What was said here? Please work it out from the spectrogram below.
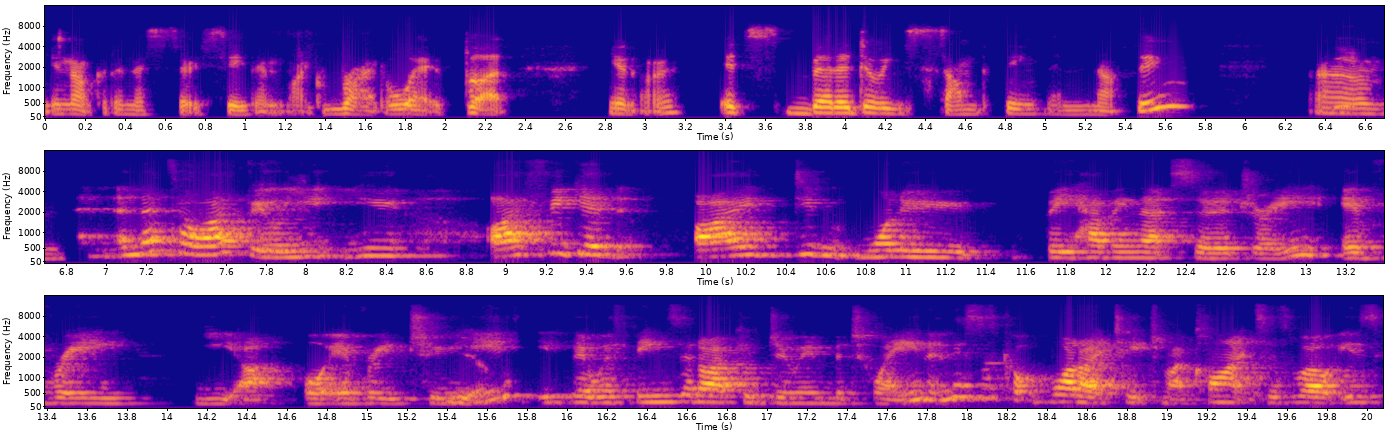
You're not going to necessarily see them like right away but you know it's better doing something than nothing um, yeah. and, and that's how i feel you you i figured i didn't want to be having that surgery every year or every two yeah. years if there were things that i could do in between and this is what i teach my clients as well is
